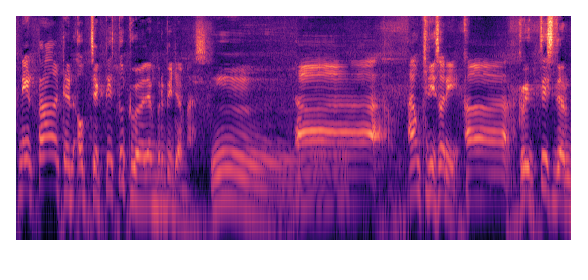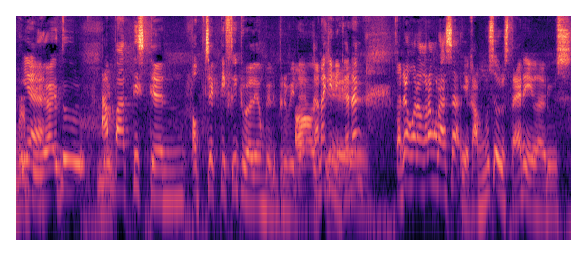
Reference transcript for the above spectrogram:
netral dan objektif itu dua hal yang berbeda mas. Hmm. Ah, gini sorry, Eh, Kritis dan berpihak Iya. itu ber- apatis dan objektif itu dua hal yang ber- berbeda. Oke. Karena gini, kadang kadang orang-orang merasa ya kampus harus steril, harus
